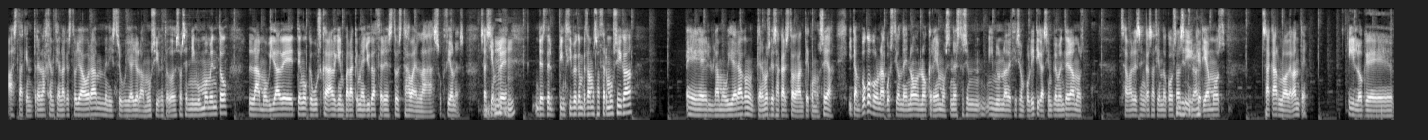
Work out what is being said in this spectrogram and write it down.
hasta que entré en la agencia en la que estoy ahora, me distribuía yo la música y todo eso. O sea, en ningún momento la movida de tengo que buscar a alguien para que me ayude a hacer esto estaba en las opciones. O sea, siempre, desde el principio que empezamos a hacer música, eh, la movida era como tenemos que sacar esto adelante como sea. Y tampoco por una cuestión de no, no creemos en esto sin- ni una decisión política. Simplemente éramos chavales en casa haciendo cosas Literal. y queríamos sacarlo adelante. Y lo que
